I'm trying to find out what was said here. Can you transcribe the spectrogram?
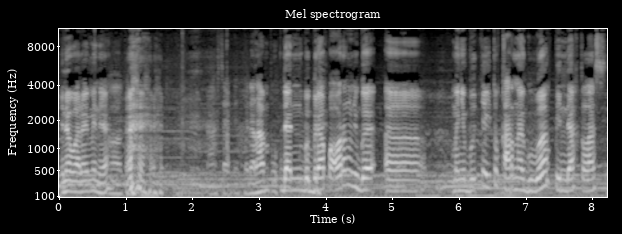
you know what I mean ya Oke. Udah lampu. dan beberapa orang juga eh, menyebutnya itu karena gua pindah kelas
